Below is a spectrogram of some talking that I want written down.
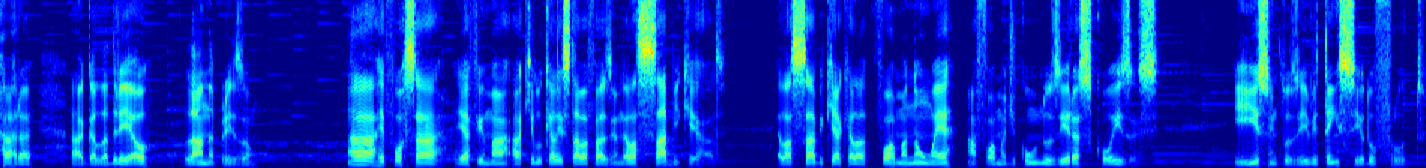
para a Galadriel lá na prisão. A reforçar, reafirmar aquilo que ela estava fazendo. Ela sabe que é errado. Ela sabe que aquela forma não é a forma de conduzir as coisas. E isso, inclusive, tem sido o fruto,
